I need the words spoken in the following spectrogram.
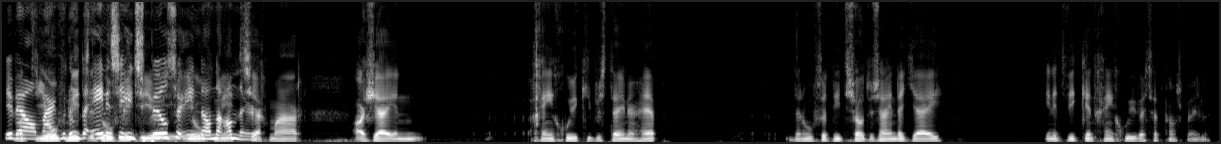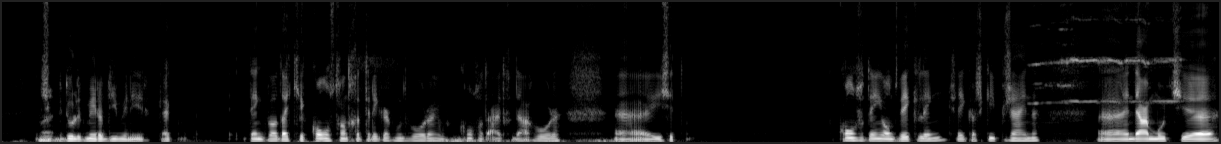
Jawel, je maar ik hoeft bedoel, niet- de ene is iets speelser in dan de ander. Zeg maar, als jij een, geen goede keeperstrainer hebt, dan hoeft het niet zo te zijn dat jij in het weekend geen goede wedstrijd kan spelen. Dus Nee. ik bedoel het meer op die manier. Kijk, denk wel dat je constant getriggerd moet worden, je moet constant uitgedaagd worden. Eh, je zit constant in je ontwikkeling, zeker als keeper zijnde. Eh, en daar moet je,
